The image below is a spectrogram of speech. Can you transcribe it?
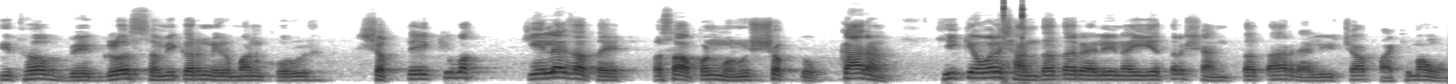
तिथं वेगळं समीकरण निर्माण करू शकते किंवा केल्या जात आहे असं आपण म्हणू शकतो. कारण ही केवळ शांतता रॅली नाही आहे तर शांतता रॅलीच्या पाठीमागून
